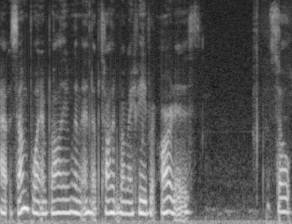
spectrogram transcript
At some point, I'm probably even going to end up talking about my favorite artists. So,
